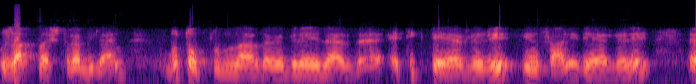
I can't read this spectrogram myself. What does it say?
uzaklaştırabilen bu toplumlarda ve bireylerde etik değerleri, insani değerleri e,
